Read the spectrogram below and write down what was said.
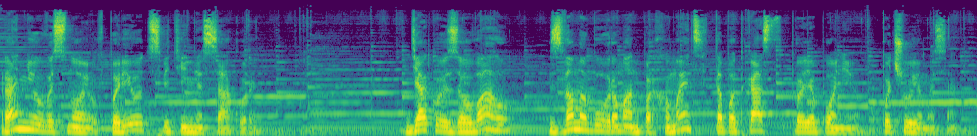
ранньою весною в період цвітіння сакури. Дякую за увагу! З вами був Роман Пархомець та подкаст про Японію. Почуємося!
